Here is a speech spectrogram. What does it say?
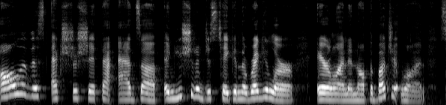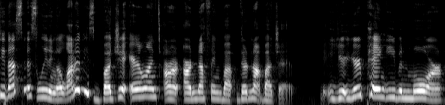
all of this extra shit that adds up and you should have just taken the regular airline and not the budget one see that's misleading a lot of these budget airlines are are nothing but they're not budget you're, you're paying even more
